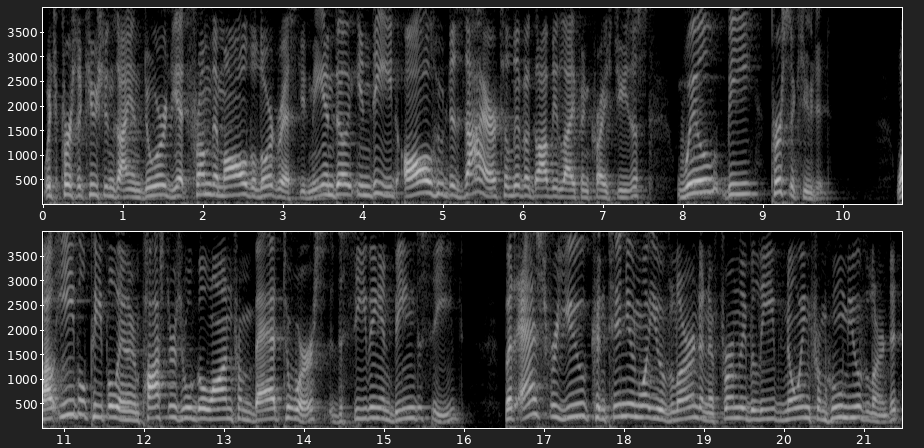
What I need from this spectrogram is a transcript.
which persecutions I endured, yet from them all the Lord rescued me. And uh, indeed, all who desire to live a godly life in Christ Jesus will be persecuted. While evil people and impostors will go on from bad to worse, deceiving and being deceived, but as for you, continue in what you have learned and have firmly believed, knowing from whom you have learned it,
